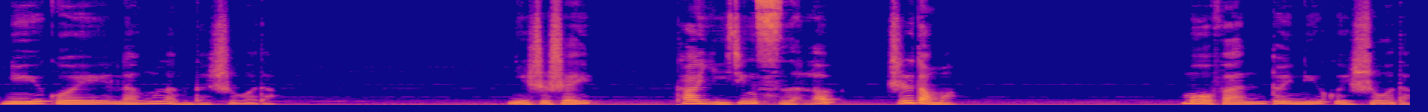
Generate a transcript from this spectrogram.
女鬼冷冷地说道：“你是谁？她已经死了，知道吗？”莫凡对女鬼说道。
